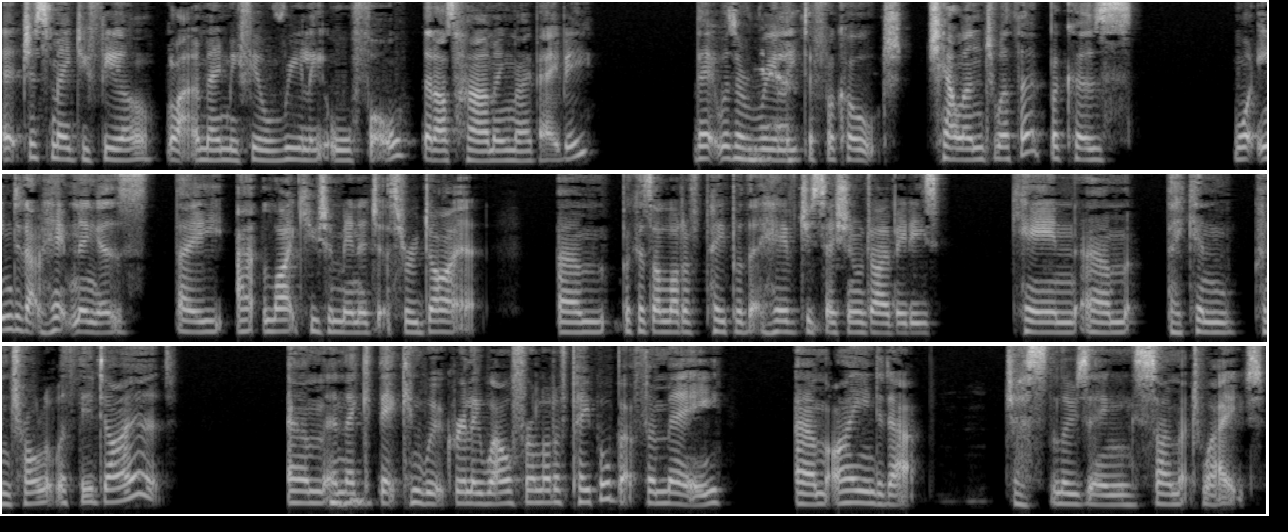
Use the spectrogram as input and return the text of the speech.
it just made you feel like it made me feel really awful that I was harming my baby. That was a yeah. really difficult challenge with it because what ended up happening is they uh, like you to manage it through diet. Um, because a lot of people that have gestational diabetes can um, they can control it with their diet, um, and mm-hmm. they, that can work really well for a lot of people. But for me, um, I ended up just losing so much weight.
